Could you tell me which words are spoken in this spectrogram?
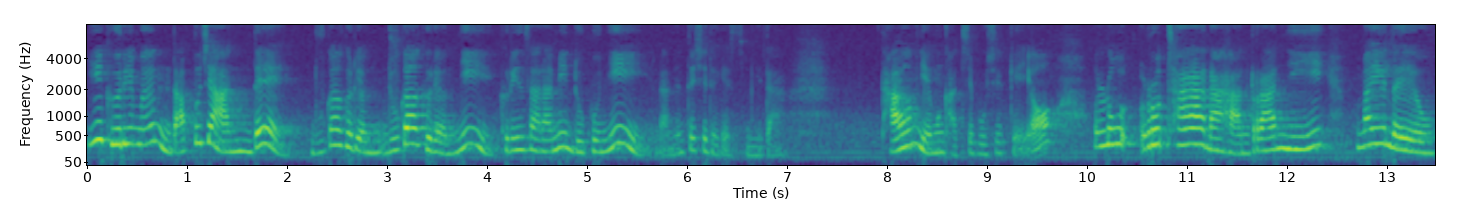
이 그림은 나쁘지 않은데 누가 그렸 누가 그렸니? 그린 사람이 누구니? 라는 뜻이 되겠습니다. 다음 예문 같이 보실게요. 로차라한 라니 마이레오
